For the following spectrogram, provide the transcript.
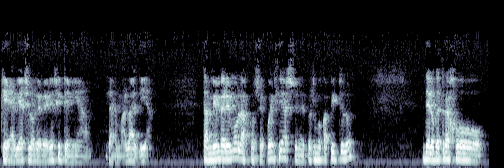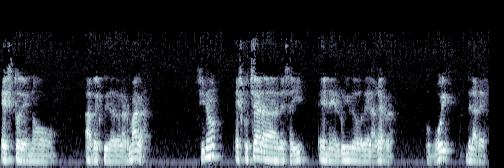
que había hecho los deberes y tenía la armada al día. También veremos las consecuencias en el próximo capítulo de lo que trajo esto de no haber cuidado la armada, sino escuchar a Desailly en el ruido de la guerra, o voy de la guerra.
